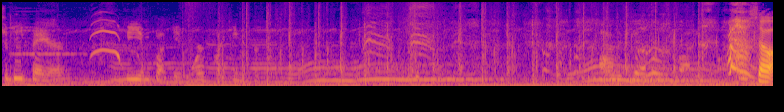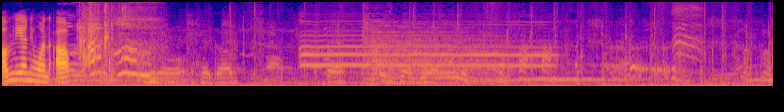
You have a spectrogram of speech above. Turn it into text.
To be fair, me and Bucket were breaking her. I was gonna be spotting So I'm the only one up. yep. Whoa, now. Look, look.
